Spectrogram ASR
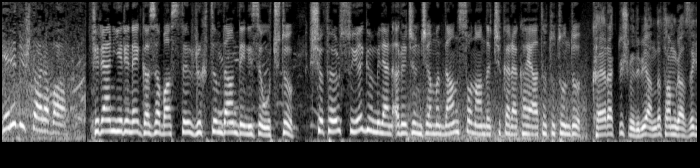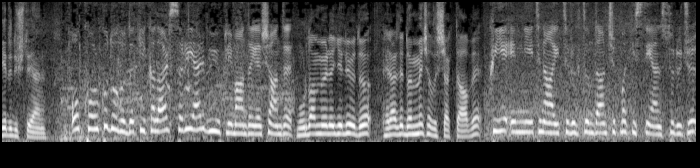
Geri düştü araba. Fren yerine gaza bastı, rıhtımdan denize uçtu. Şoför suya gömülen aracın camından son anda çıkarak hayata tutundu. Kayarak düşmedi bir anda tam gazla geri düştü yani. O korku dolu dakikalar Sarıyer Büyük Liman'da yaşandı. Buradan böyle geliyordu. Herhalde dönmeye çalışacaktı abi. Kıyı emniyetine ait rıhtımdan çıkmak isteyen sürücü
